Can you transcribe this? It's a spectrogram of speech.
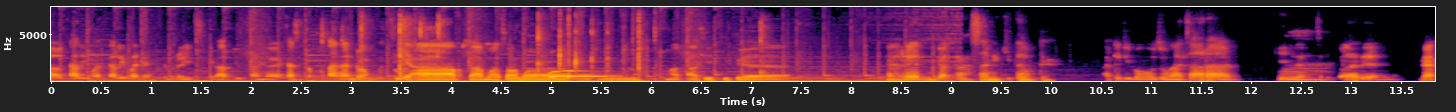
uh, kalimat-kalimat yang benar-benar inspiratif banget. Kasih tepuk tangan dong. Siap, sama-sama. Makasih juga. Karen, nggak kerasa nih kita udah ada di penghujung acara. Gila, cepet banget ya. Nah,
